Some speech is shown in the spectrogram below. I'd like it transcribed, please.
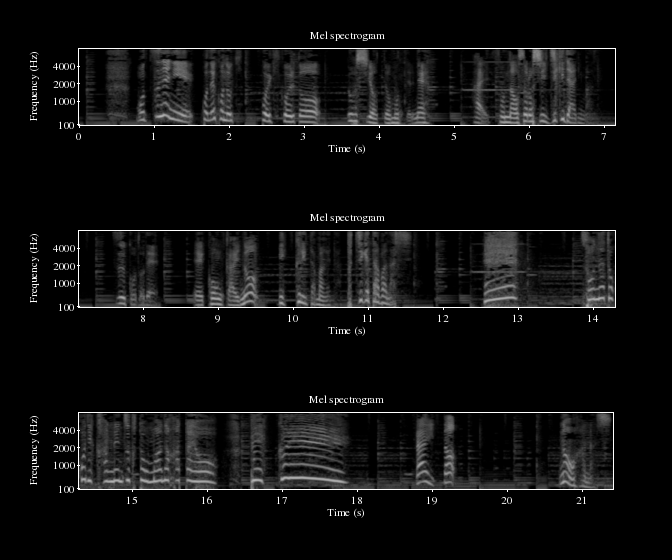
もう常に子猫の声聞こえると、どうしようって思ってるね。はい。そんな恐ろしい時期であります。つうことで、えー今回のびっくりたまげたプチゲタ話。えー、そんなとこに関連づくと思わなかったよ。びっくりーライトのお話。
